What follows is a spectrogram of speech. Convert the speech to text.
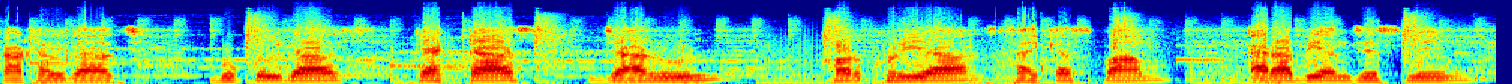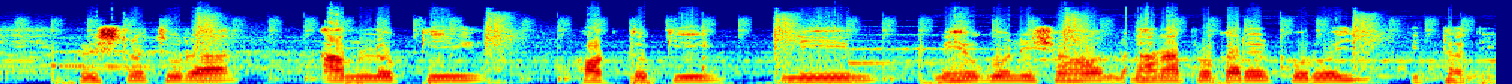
কাঁঠাল গাছ, বকুল গাছ, ক্যাকটাস, জারুল, খড়খড়িয়া, সাইকাস পাম, অ্যারাবিয়ান জেসমিন, কৃষ্ণচূড়া, আমলকি, হর্তকি, নিম মেহগনি সহ নানা প্রকারের করই ইত্যাদি।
